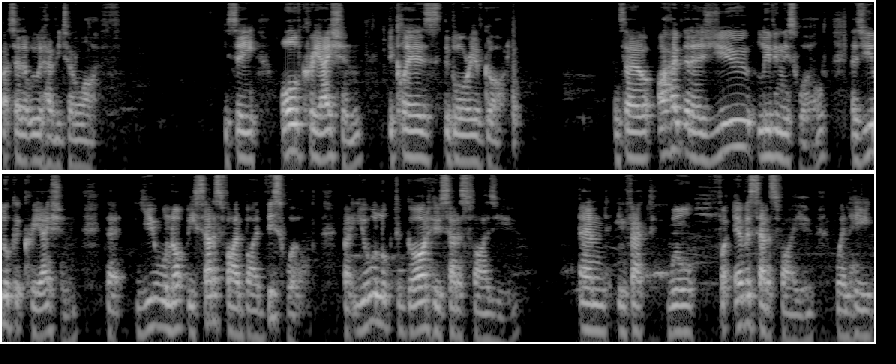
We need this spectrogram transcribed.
but so that we would have eternal life. You see, all of creation declares the glory of God. And so I hope that as you live in this world, as you look at creation, that you will not be satisfied by this world, but you will look to God who satisfies you and, in fact, will forever satisfy you when He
